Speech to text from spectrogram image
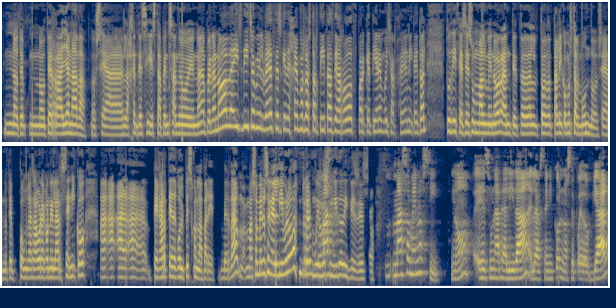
No te, no te raya nada. O sea, la gente sí está pensando en, ah, pero no habéis dicho mil veces que dejemos las tortitas de arroz porque tienen mucha arsénica y tal. Tú dices, es un mal menor ante todo, todo tal y como está el mundo. O sea, no te pongas ahora con el arsénico a, pegarte de golpes con la pared, ¿verdad? Más o menos en el libro, muy resumido, dices eso. Más o menos sí, ¿no? Es una realidad, el arsénico no se puede obviar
